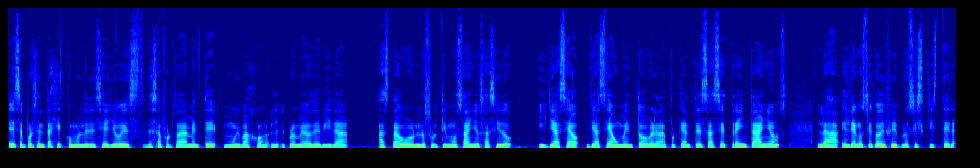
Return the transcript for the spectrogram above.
ese porcentaje, como le decía yo, es desafortunadamente muy bajo. El promedio de vida hasta en los últimos años ha sido y ya se, ya se aumentó, ¿verdad? Porque antes, hace 30 años, la, el diagnóstico de fibrosis, quística,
